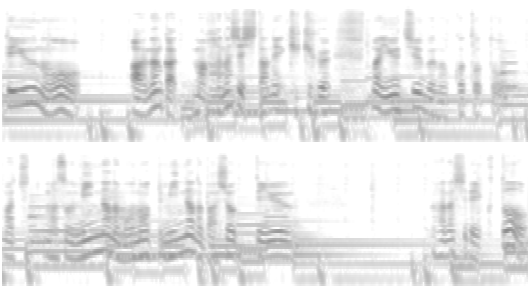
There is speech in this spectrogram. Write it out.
っていうのをあなんかまあ話したね。結局、まあ、YouTube のことと、まあちょまあ、そのみんなのものってみんなの場所っていう話でいくと、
